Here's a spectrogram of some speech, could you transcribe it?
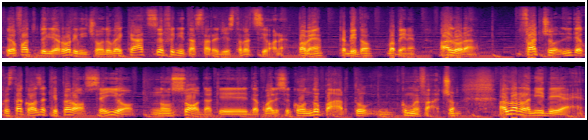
e ho fatto degli errori. Mi dicevano dove cazzo è finita sta registrazione. Va bene? Capito? Va bene. Allora, faccio l'idea questa cosa che però se io non so da, che, da quale secondo parto, come faccio? Allora la mia idea è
